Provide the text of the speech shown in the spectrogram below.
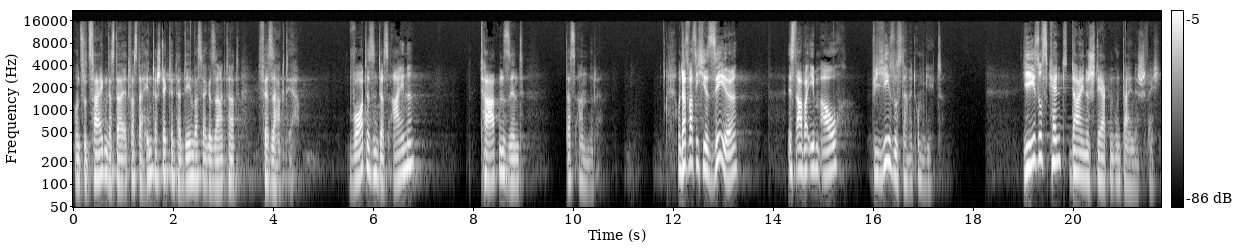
und zu zeigen, dass da etwas dahinter steckt, hinter dem, was er gesagt hat, versagt er. Worte sind das eine, Taten sind das andere. Und das, was ich hier sehe, ist aber eben auch, wie Jesus damit umgeht. Jesus kennt deine Stärken und deine Schwächen.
